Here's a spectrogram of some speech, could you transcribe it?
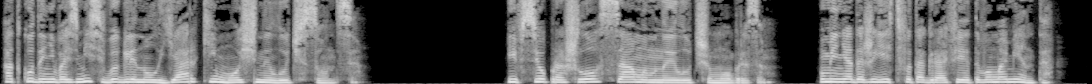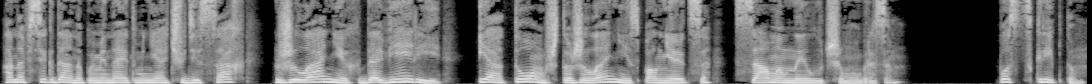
откуда ни возьмись, выглянул яркий, мощный луч солнца. И все прошло самым наилучшим образом. У меня даже есть фотография этого момента. Она всегда напоминает мне о чудесах, желаниях, доверии и о том, что желания исполняются самым наилучшим образом. Постскриптум.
